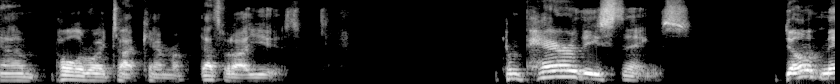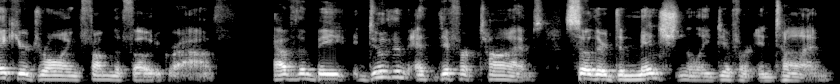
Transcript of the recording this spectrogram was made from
um, Polaroid type camera, that's what I use. Compare these things. Don't make your drawing from the photograph. Have them be, do them at different times so they're dimensionally different in time.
